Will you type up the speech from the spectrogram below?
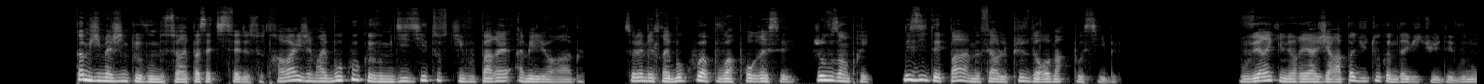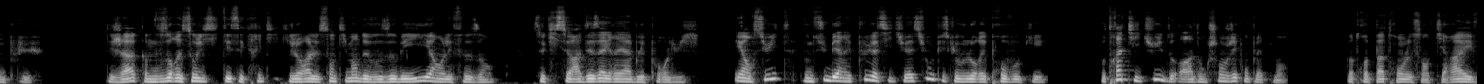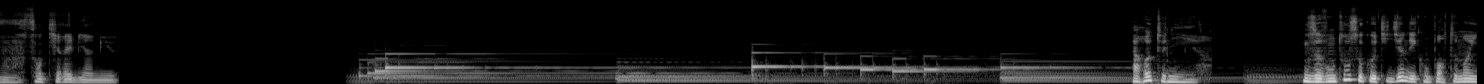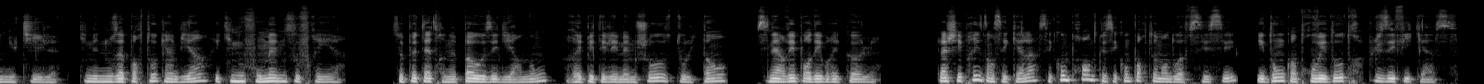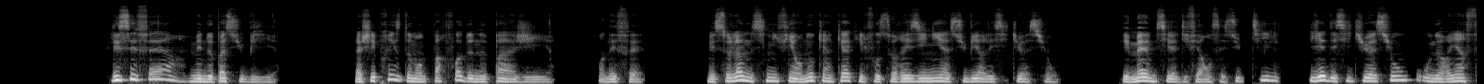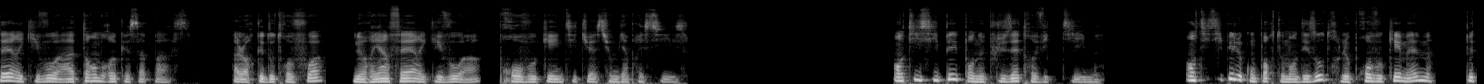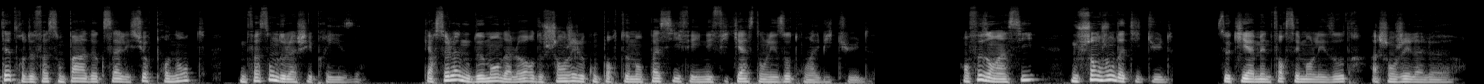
Comme j'imagine que vous ne serez pas satisfait de ce travail, j'aimerais beaucoup que vous me disiez tout ce qui vous paraît améliorable. Cela m'aiderait beaucoup à pouvoir progresser. Je vous en prie, n'hésitez pas à me faire le plus de remarques possible. Vous verrez qu'il ne réagira pas du tout comme d'habitude, et vous non plus. Déjà, comme vous aurez sollicité ses critiques, il aura le sentiment de vous obéir en les faisant, ce qui sera désagréable pour lui. Et ensuite, vous ne subirez plus la situation puisque vous l'aurez provoquée. Votre attitude aura donc changé complètement. Votre patron le sentira et vous vous sentirez bien mieux. À retenir. Nous avons tous au quotidien des comportements inutiles, qui ne nous apportent aucun bien et qui nous font même souffrir. Ce peut être ne pas oser dire non, répéter les mêmes choses tout le temps, s'énerver pour des bricoles. Lâcher prise dans ces cas-là, c'est comprendre que ces comportements doivent cesser et donc en trouver d'autres plus efficaces. Laisser faire, mais ne pas subir. Lâcher prise demande parfois de ne pas agir, en effet, mais cela ne signifie en aucun cas qu'il faut se résigner à subir les situations. Et même si la différence est subtile, il y a des situations où ne rien faire équivaut à attendre que ça passe, alors que d'autres fois, ne rien faire équivaut à provoquer une situation bien précise. Anticiper pour ne plus être victime. Anticiper le comportement des autres, le provoquer même, peut être de façon paradoxale et surprenante, une façon de lâcher prise. Car cela nous demande alors de changer le comportement passif et inefficace dont les autres ont l'habitude. En faisant ainsi, nous changeons d'attitude, ce qui amène forcément les autres à changer la leur.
